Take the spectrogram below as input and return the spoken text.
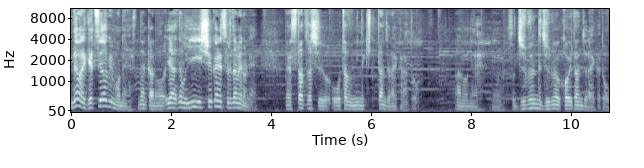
い。でもね月曜日もねなんかあのいやでもいい1週間にするためのねなんかスタートダッシュを多分みんな切ったんじゃないかなとあのね、うん、そう自分で自分を超えたんじゃないかと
